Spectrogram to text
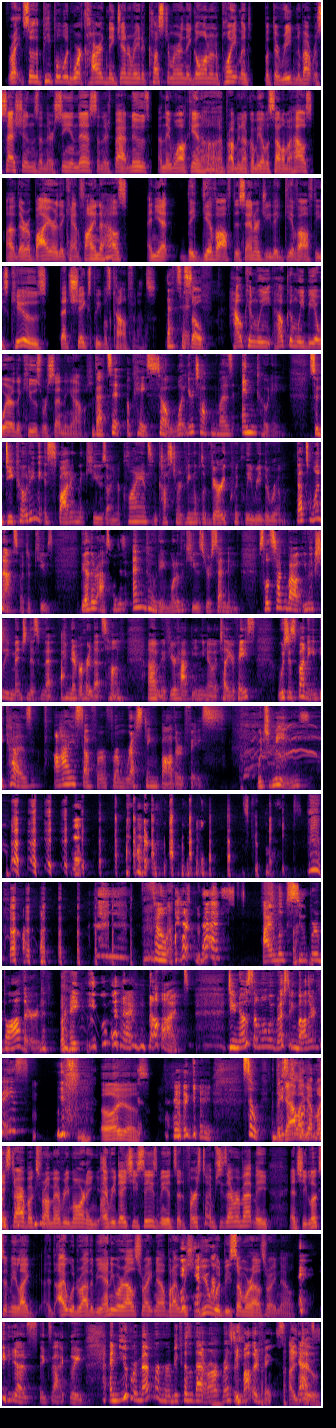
Right? So the people would work hard and they generate a customer and they go on an appointment, but they're reading about recessions and they're seeing this and there's bad news and they walk in, oh, I'm probably not going to be able to sell them a house. Uh, they're a buyer, they can't find a house. And yet they give off this energy, they give off these cues that shakes people's confidence. That's it. So how can we how can we be aware of the cues we're sending out? That's it. Okay, so what you're talking about is encoding. So decoding is spotting the cues on your clients and customers, being able to very quickly read the room. That's one aspect of cues. The other aspect is encoding. What are the cues you're sending? So let's talk about, you actually mentioned this from that, I've never heard that song. Um, if you're happy and you know it, tell your face, which is funny because I suffer from resting bothered face, which means that, That's great. so at rest, I look super bothered, right? Even when I'm not. Do you know someone with resting bothered face? oh yes. okay. So the gal I get my Starbucks from every morning, every day she sees me, it's the first time she's ever met me, and she looks at me like I would rather be anywhere else right now, but I wish you would be somewhere else right now. yes, exactly. And you remember her because of that resting bothered face. I yes. do.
